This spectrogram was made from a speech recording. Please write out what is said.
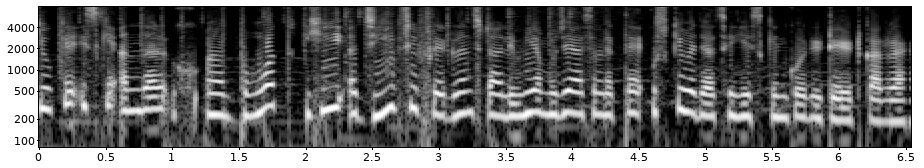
क्योंकि इसके अंदर बहुत ही अजीब सी फ्रेगरेंस डाली हुई है। मुझे ऐसा लगता है उसकी वजह से ये स्किन को इरीटेट कर रहा है।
